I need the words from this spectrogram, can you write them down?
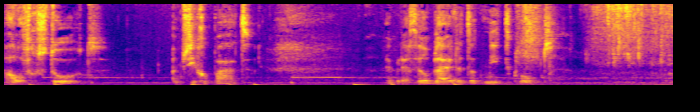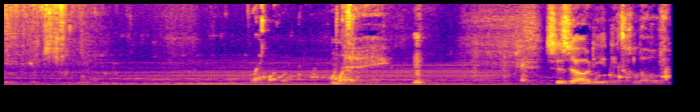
Half gestoord. Een psychopaat. Ik ben echt heel blij dat dat niet klopt. Nee. Hm. Ze zouden je niet geloven.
